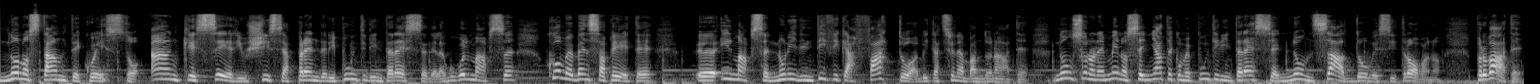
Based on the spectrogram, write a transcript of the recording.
Nonostante questo, anche se riuscisse a prendere i punti di interesse della Google Maps, come ben sapete, eh, il Maps non identifica affatto abitazioni abbandonate, non sono nemmeno segnate come punti di interesse, non sa dove si trovano. Provate,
